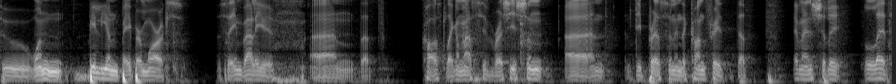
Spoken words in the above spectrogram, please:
to one billion paper marks, the same value, and that caused like a massive recession and depression in the country that eventually led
